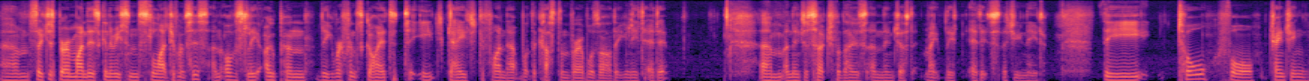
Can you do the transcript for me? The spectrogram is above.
Um, so just bear in mind there's going to be some slight differences and obviously open the reference guide to each gauge to find out what the custom variables are that you need to edit um, and then just search for those and then just make the edits that you need. The tool for changing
